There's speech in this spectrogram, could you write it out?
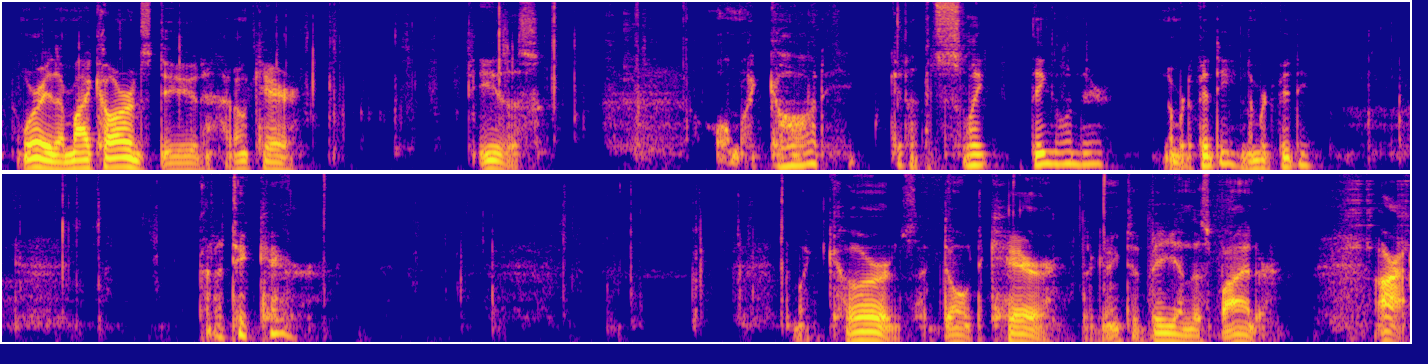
Don't worry, they're my cards, dude. I don't care. Jesus. Oh my god. Get a slate thing on there. Number to 50, number to 50. Gotta take care. My cards, I don't care. They're going to be in this binder. All right.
